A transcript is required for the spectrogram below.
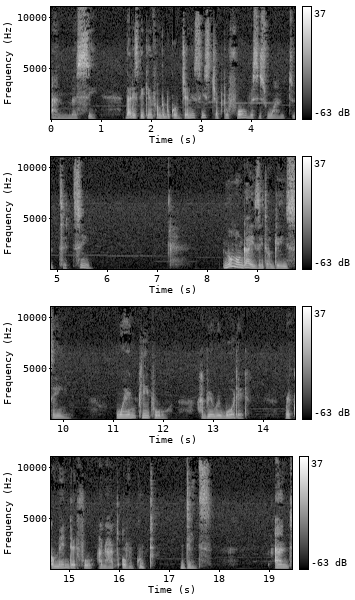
and mercy. That is taken from the book of Genesis, chapter 4, verses 1 to 13. No longer is it again saying when people have been rewarded, recommended for an act of good deeds. And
